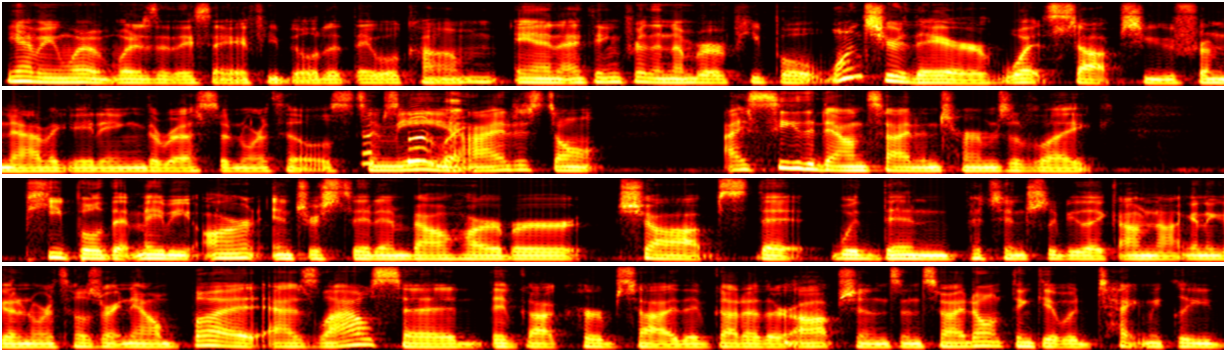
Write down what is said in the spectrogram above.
Yeah, I mean, what, what is it they say? If you build it, they will come. And I think for the number of people, once you're there, what stops you from navigating the rest of North Hills? To Absolutely. me, I just don't, I see the downside in terms of like people that maybe aren't interested in Bal Harbour shops that would then potentially be like, I'm not going to go to North Hills right now. But as Lau said, they've got curbside, they've got other options. And so I don't think it would technically,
